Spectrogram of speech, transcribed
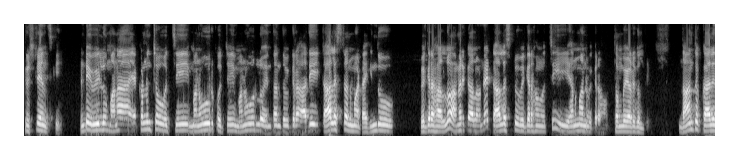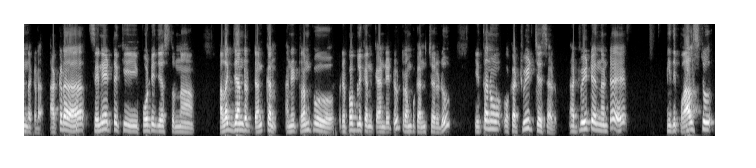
క్రిస్టియన్స్కి. అంటే వీళ్ళు మన ఎక్కడి నుంచో వచ్చి మన ఊరికి వచ్చి మన ఊర్లో ఇంతంత విగ్రహం అది టాలెస్ట్ అన్నమాట హిందూ విగ్రహాల్లో అమెరికాలోనే టాలెస్ట్ విగ్రహం వచ్చి ఈ హనుమాన్ విగ్రహం తొంభై అడుగులది. దాంతో కాలింది అక్కడ. అక్కడ సెనేట్కి పోటీ చేస్తున్న అలెగ్జాండర్ డంకన్ అని ట్రంప్ రిపబ్లికన్ క్యాండిడేట్ ట్రంప్ అనుచరుడు ఇతను ఒక ట్వీట్ చేశాడు. ఆ ట్వీట్ ఏంటంటే ఇది false to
